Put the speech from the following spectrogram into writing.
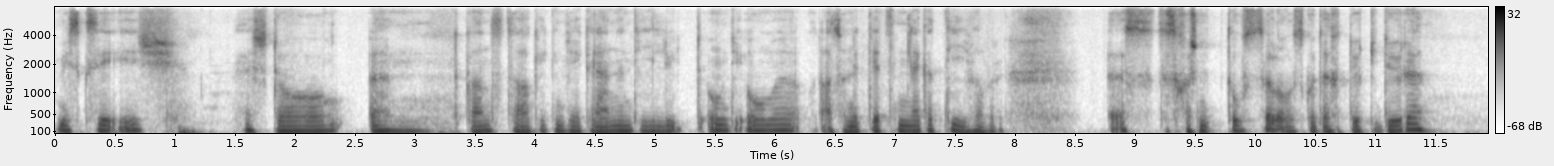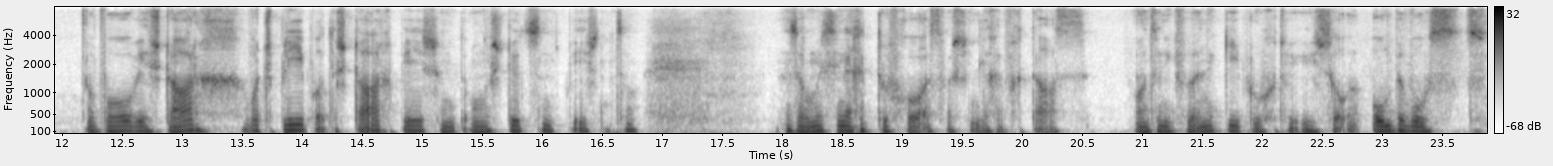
wie es war. Hast du ähm, den ganzen Tag irgendwie grennende Leute um dich herum. Also nicht jetzt negativ, aber es, das kannst du nicht draussen los. Es geht echt durch die Türen. Obwohl, wie stark du bleiben oder stark bist und unterstützend bist und so. Also wir sind nachher darauf gekommen, dass wahrscheinlich einfach das wahnsinnig viel Energie braucht für uns, so unbewusst.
